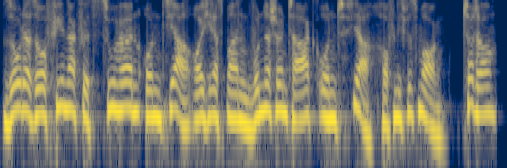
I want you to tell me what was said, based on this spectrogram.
So oder so, vielen Dank fürs Zuhören und ja, euch erstmal einen wunderschönen Tag und ja, hoffentlich bis morgen. Ciao, ciao.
